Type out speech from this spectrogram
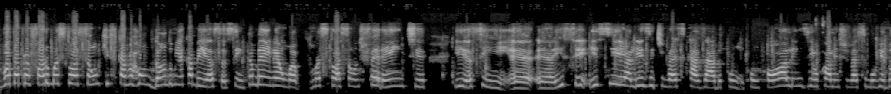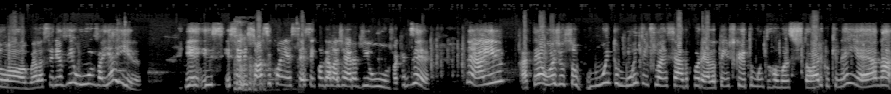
botar para fora uma situação que ficava rondando minha cabeça, assim, também, né, uma, uma situação diferente, e assim, é, é, e, se, e se a Lizzie tivesse casado com, com Collins e o Collins tivesse morrido logo? Ela seria viúva, e aí? E, e, e se eles só se conhecessem quando ela já era viúva? Quer dizer, né, aí até hoje eu sou muito, muito influenciada por ela. Eu tenho escrito muito romance histórico, que nem é na,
